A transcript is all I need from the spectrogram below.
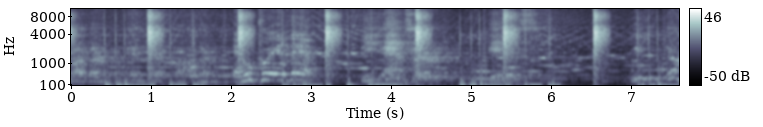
mother and their father. And who created them? The answer is we don't know.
